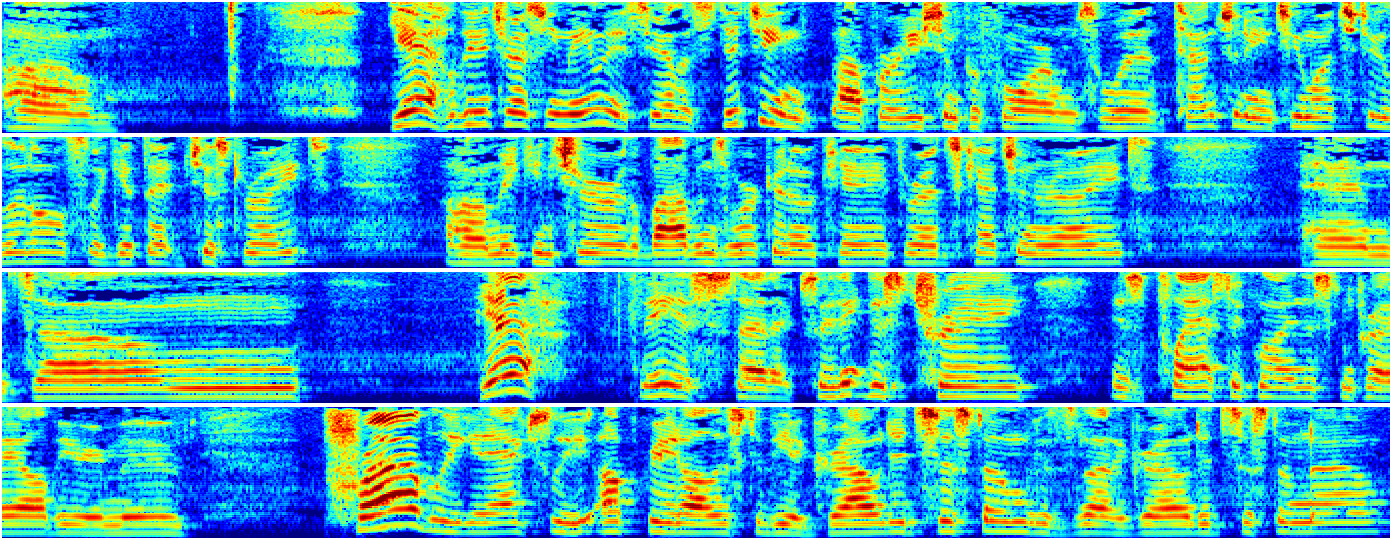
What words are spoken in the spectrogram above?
Um, yeah, it'll be interesting mainly to see how the stitching operation performs with tensioning too much, too little, so get that just right. Uh, making sure the bobbin's working okay, threads catching right. And, um, yeah, the aesthetics. I think this tray is plastic line. This can probably all be removed. probably could actually upgrade all this to be a grounded system because it's not a grounded system now.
